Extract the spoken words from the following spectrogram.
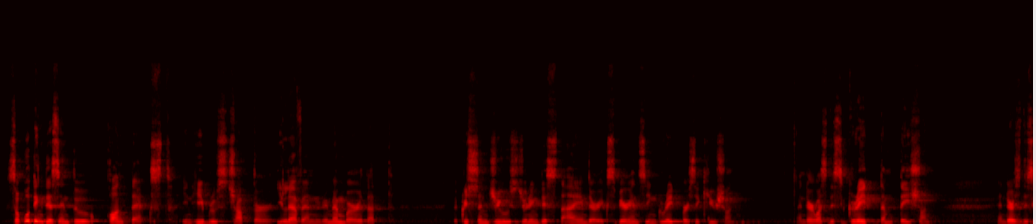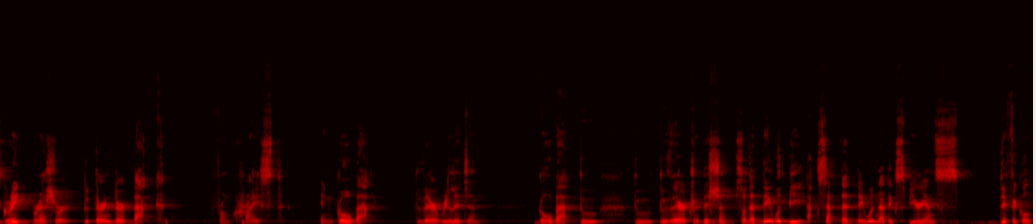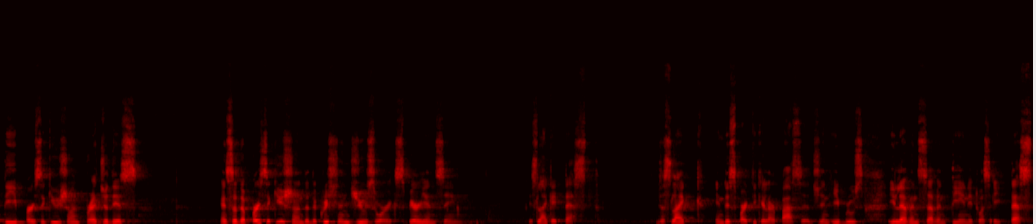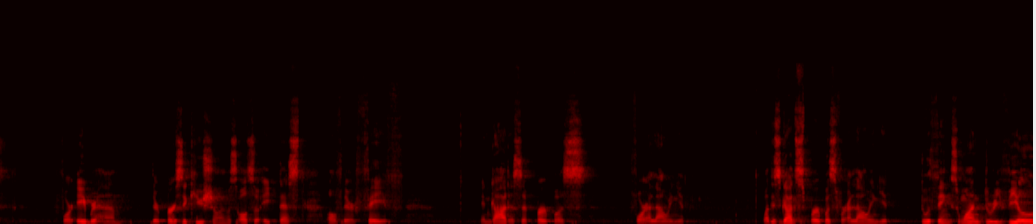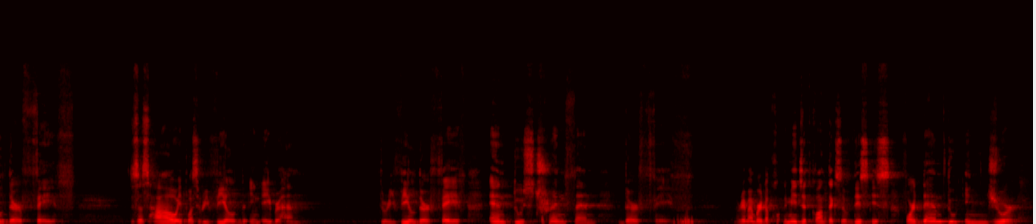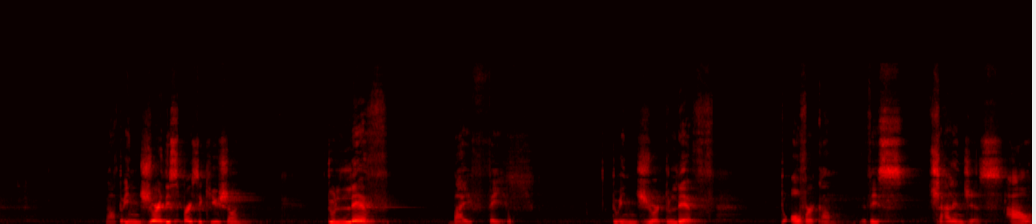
So, putting this into context in Hebrews chapter 11, remember that the Christian Jews during this time they're experiencing great persecution. And there was this great temptation. And there's this great pressure to turn their back from Christ and go back to their religion, go back to, to, to their tradition, so that they would be accepted. They would not experience difficulty, persecution, prejudice. And so the persecution that the Christian Jews were experiencing is like a test. Just like in this particular passage in Hebrews 11:17, it was a test for Abraham, their persecution was also a test of their faith. And God has a purpose for allowing it. What is God's purpose for allowing it? Two things. One, to reveal their faith. This is how it was revealed in Abraham. To reveal their faith and to strengthen their faith. Remember, the immediate context of this is for them to endure now, to endure this persecution, to live by faith, to endure, to live, to overcome these challenges. How?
